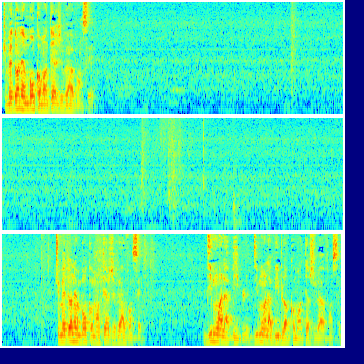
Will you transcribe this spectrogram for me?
Tu me donnes un bon commentaire, je vais avancer. Tu me donnes un bon commentaire, je vais avancer. Dis-moi la Bible. Dis-moi la Bible en commentaire, je vais avancer.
